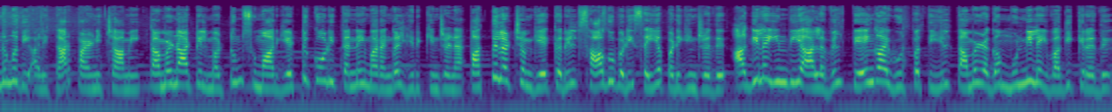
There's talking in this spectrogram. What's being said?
அனுமதி அளித்தார் பழனிசாமி தமிழ்நாட்டில் மட்டும் சுமார் எட்டு கோடி தென்னை மரங்கள் இருக்கின்றன. பத்து லட்சம் ஏக்கரில் சாகுபடி செய்யப்படுகின்றது. அகில இந்திய அளவில் தேங்காய் உற்பத்தியில் தமிழகம் முன்னிலை வகிக்கிறது.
